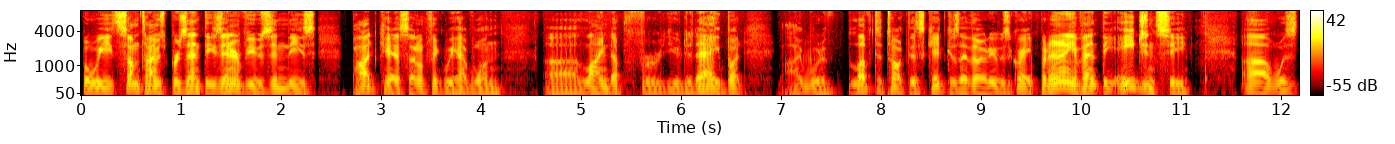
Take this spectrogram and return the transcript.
but we sometimes present these interviews in these podcasts. I don't think we have one uh, lined up for you today but i would have loved to talk to this kid because i thought he was great. But in any event the agency uh, was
